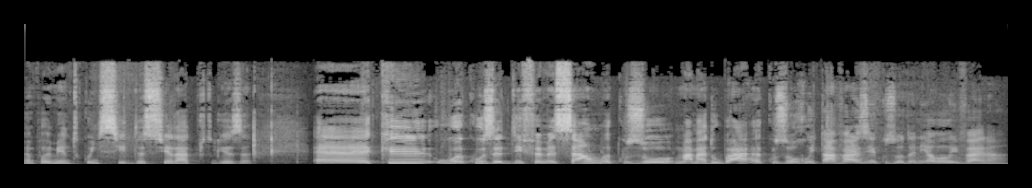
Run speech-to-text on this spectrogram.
amplamente conhecido da sociedade portuguesa, uh, que o acusa de difamação, acusou Mamadou Ba, acusou Rui Tavares e acusou Daniel Oliveira.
